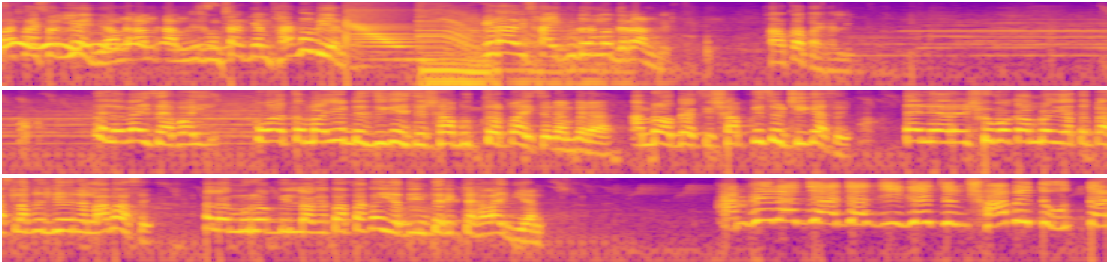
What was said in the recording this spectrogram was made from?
বাসায় চলে আমরা আম- আমরা সংসার কি আমি থাকব বিয়ের? এটা ওই সাইকুডের মধ্যে রানবে ফাও কথা খালি। তাহলে ভাই সাহেব ভাই ও তো মাইয়ের ডেজি গেছে সব উত্তর পাইছেন আপনারা। আমরাও দেখছি সব কিছু ঠিক আছে। তাইলে আর এই শুভ কামড় ইয়াতে দিয়ে লাভ আছে? তাহলে মুরব্বীর লগে কথা কইয়া দিন তারিখটা হালাই দিয়ান। আপনারা যা যা জিজ্ঞেসেন সবই তো উত্তর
